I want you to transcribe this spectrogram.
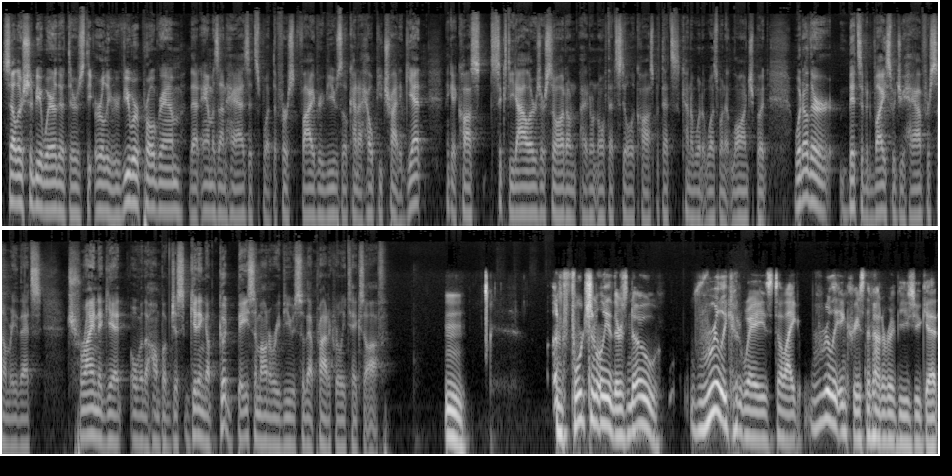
sellers should be aware that there's the early reviewer program that Amazon has. It's what the first five reviews they'll kind of help you try to get. I think it costs sixty dollars or so. I don't I don't know if that's still a cost, but that's kind of what it was when it launched. But what other bits of advice would you have for somebody that's trying to get over the hump of just getting a good base amount of reviews so that product really takes off? Mm. Unfortunately, there's no really good ways to like really increase the amount of reviews you get.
